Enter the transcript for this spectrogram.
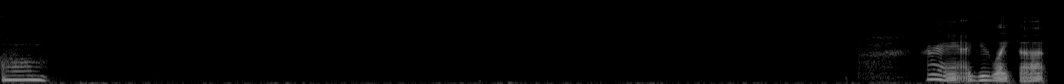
Um... All right, I do like that.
